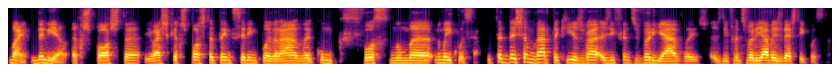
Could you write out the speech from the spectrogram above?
Bem, Daniel, a resposta, eu acho que a resposta tem de ser enquadrada como que se fosse numa, numa equação. Portanto, deixa-me dar-te aqui as, as, diferentes variáveis, as diferentes variáveis desta equação.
